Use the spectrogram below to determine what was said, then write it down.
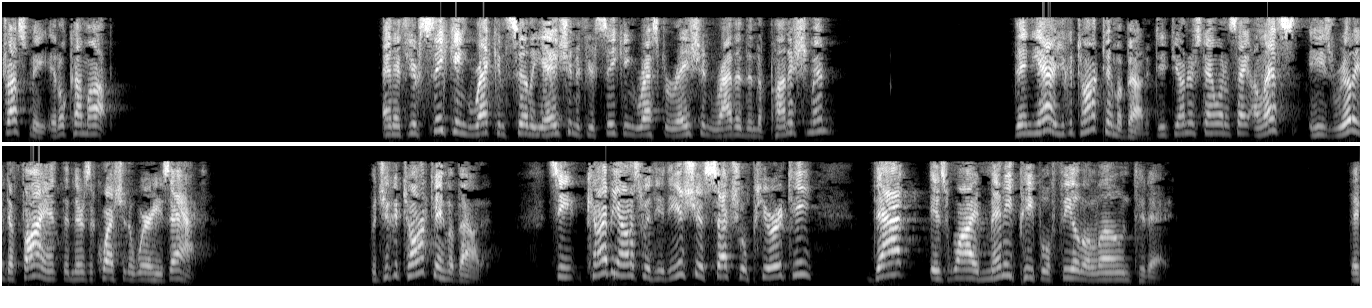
trust me, it'll come up. And if you're seeking reconciliation, if you're seeking restoration rather than the punishment, then yeah, you can talk to him about it. Did you understand what I'm saying? Unless he's really defiant, then there's a question of where he's at. But you can talk to him about it. See, can I be honest with you? The issue of sexual purity, that is why many people feel alone today. They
